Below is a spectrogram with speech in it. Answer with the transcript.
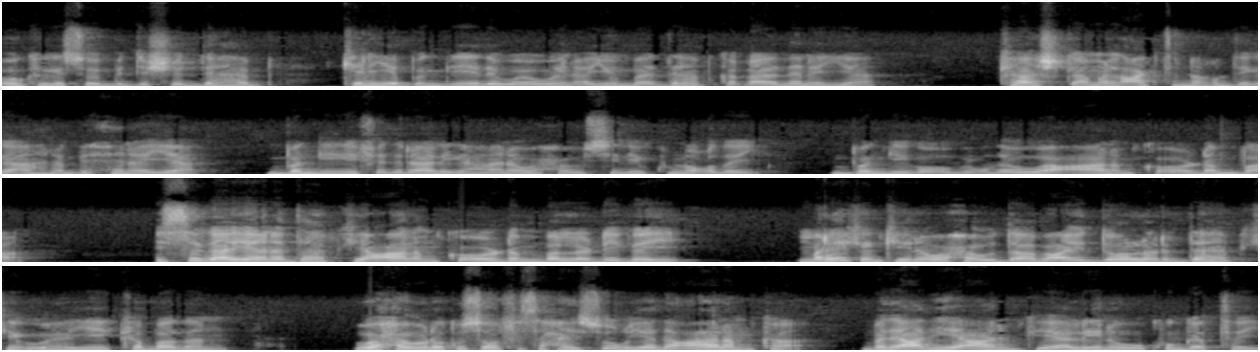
oo kaga soo beddesho dahab. Keliya bangiyada waaweyn ayuunbaa dahabka qaadanaya kaashka ama lacagta naqdiga ahna bixinaya. Bangigii federaaliga ahaana waxa uu sidii ku noqday bangiga ubuucda u caalamka oo dhanba isaga ayaana dahabkii caalamka oo dhanba la dhigay. Maraykankiina waxa uu daabacay dollar dahabkii uu hayay ka badan. Waxa uuna ku soo fasaxay suuqyada caalamka badeecadihii caalamka yaallayna wuu ku gatay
